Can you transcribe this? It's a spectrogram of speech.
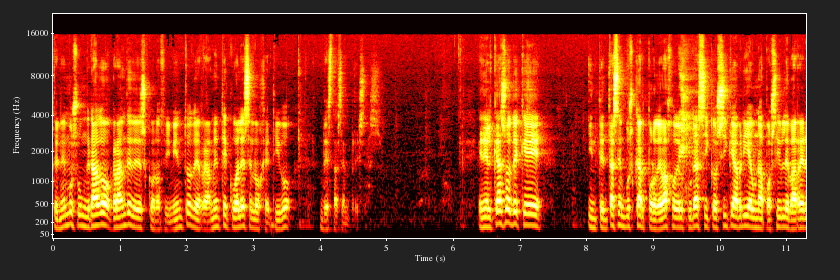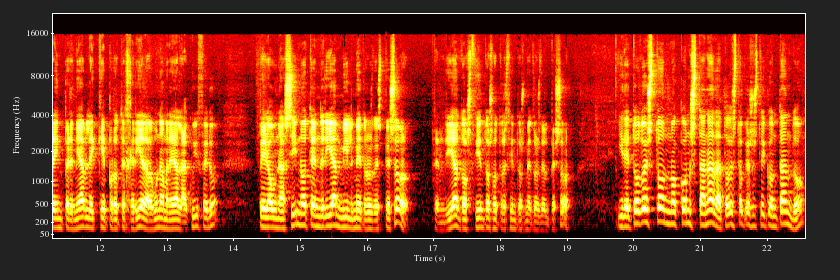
Tenemos un grado grande de desconocimiento de realmente cuál es el objetivo de estas empresas. En el caso de que intentasen buscar por debajo del Jurásico, sí que habría una posible barrera impermeable que protegería de alguna manera el acuífero, pero aún así no tendría mil metros de espesor, tendría 200 o 300 metros de espesor. Y de todo esto no consta nada, todo esto que os estoy contando,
